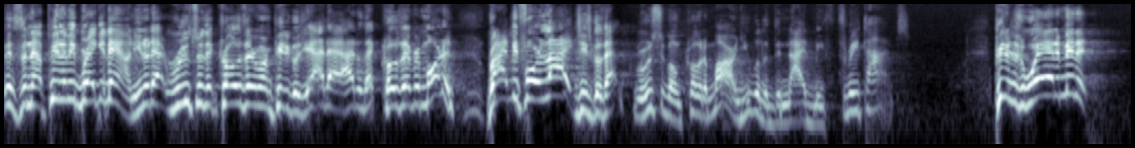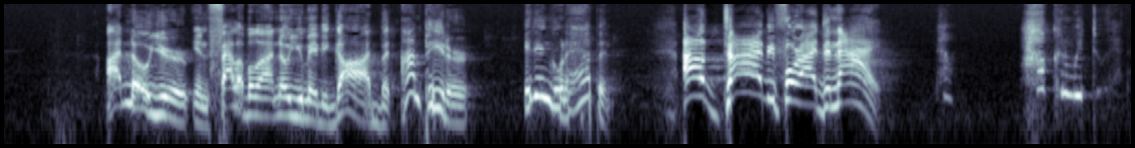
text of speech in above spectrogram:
Listen, now, Peter, let me break it down. You know that rooster that crows every morning? Peter goes, Yeah, that, that crows every morning, right before light. Jesus goes, That rooster going to crow tomorrow, and you will have denied me three times. Peter says, wait a minute. I know you're infallible. I know you may be God, but I'm Peter. It ain't going to happen. I'll die before I deny. Now, how can we do that?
